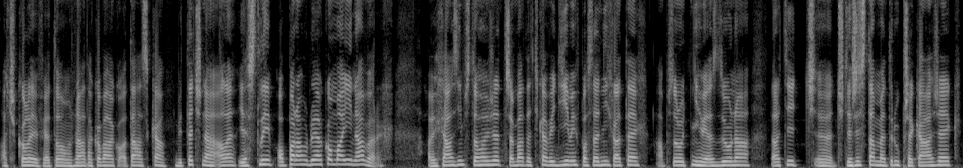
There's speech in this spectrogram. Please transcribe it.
ačkoliv je to možná taková jako otázka vytečná, ale jestli opravdu jako mají navrh. A vycházím z toho, že třeba teďka vidím i v posledních letech absolutní hvězdu na trati 400 metrů překážek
